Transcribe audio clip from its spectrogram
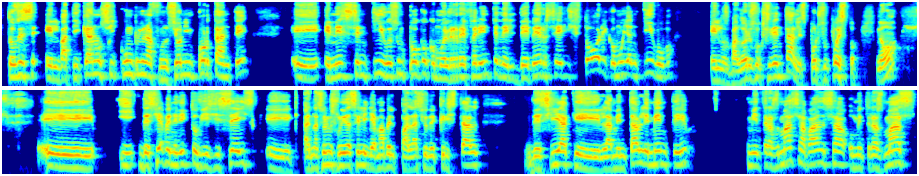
Entonces, el Vaticano sí cumple una función importante eh, en ese sentido, es un poco como el referente del deber ser histórico muy antiguo en los valores occidentales, por supuesto, ¿no? Eh, y decía Benedicto XVI, eh, a Naciones Unidas se le llamaba el Palacio de Cristal, decía que lamentablemente, mientras más avanza o mientras más,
